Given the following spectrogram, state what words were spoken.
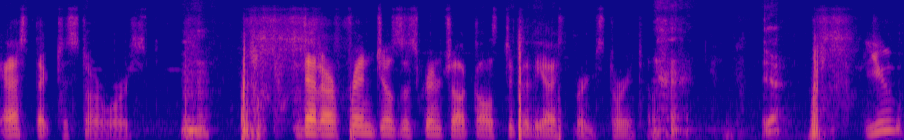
aspect to Star Wars Mhm. that our friend Joseph Scrimshaw calls tip of the iceberg storytelling. Yeah. You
